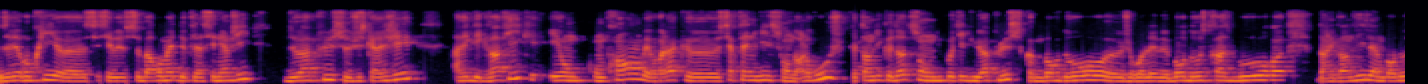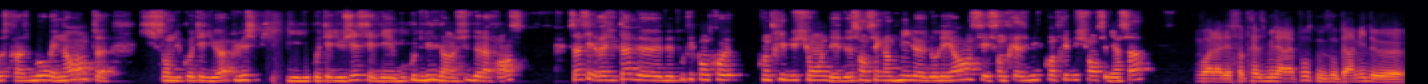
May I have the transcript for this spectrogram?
Vous avez repris ce baromètre de classe énergie de A+ jusqu'à G avec des graphiques et on comprend ben voilà, que certaines villes sont dans le rouge, tandis que d'autres sont du côté du A+, comme Bordeaux, euh, je relève Bordeaux, Strasbourg, dans les grandes villes, hein, Bordeaux, Strasbourg et Nantes, qui sont du côté du A+, puis du côté du G, c'est beaucoup de villes dans le sud de la France. Ça, c'est le résultat de, toutes les contributions, des 250 000 doléances et 113 000 contributions, c'est bien ça? Voilà, les 113 000 réponses nous ont permis de,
